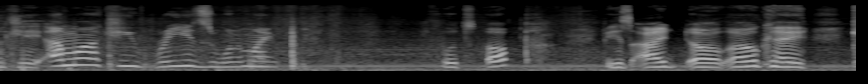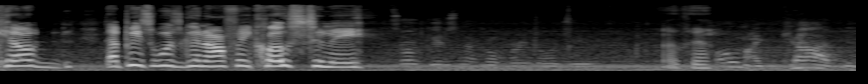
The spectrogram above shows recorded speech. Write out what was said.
Okay, I'm gonna actually raise one of my foots up because I. Oh, okay. Caleb, that piece was getting awfully close to me. It's all good. It's not gonna burn towards you. Okay. Oh my god. dude.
